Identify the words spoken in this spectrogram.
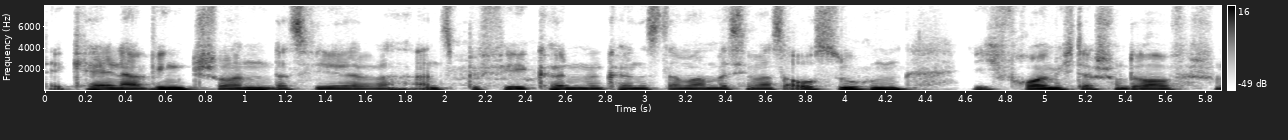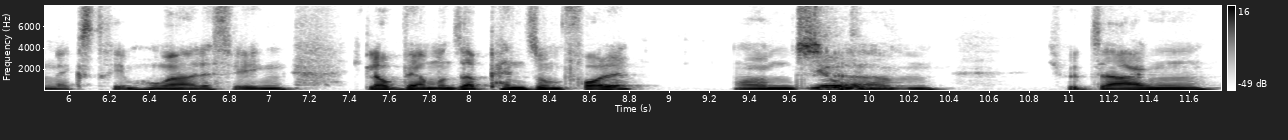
der Kellner winkt schon, dass wir ans Buffet können und können uns da mal ein bisschen was aussuchen. Ich freue mich da schon drauf, schon extrem Hunger. Deswegen, ich glaube, wir haben unser Pensum voll. Und ähm, ich würde sagen,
